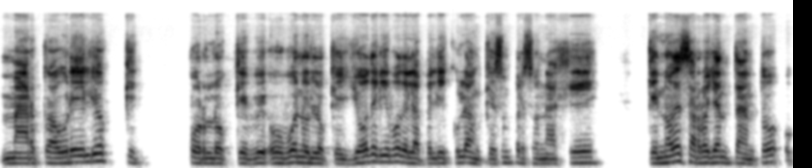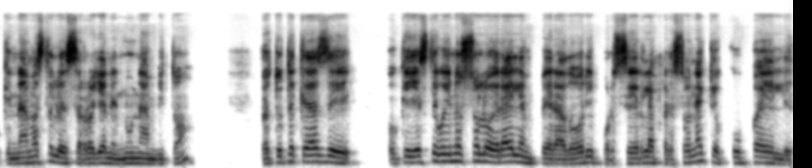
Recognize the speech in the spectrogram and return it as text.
Marco Aurelio, que por lo que, o bueno, lo que yo derivo de la película, aunque es un personaje que no desarrollan tanto o que nada más te lo desarrollan en un ámbito, pero tú te quedas de, ok, este güey no solo era el emperador y por ser la persona que ocupa el,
